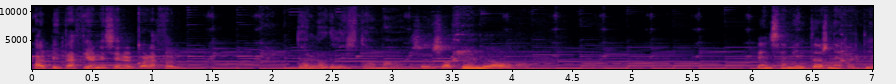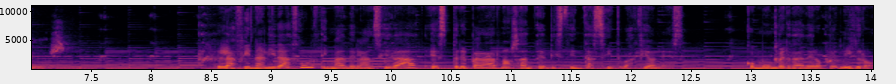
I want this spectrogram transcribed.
Palpitaciones en el corazón. Dolor de estómago. Sensación de ahogo. Pensamientos negativos. La finalidad última de la ansiedad es prepararnos ante distintas situaciones, como un verdadero peligro,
